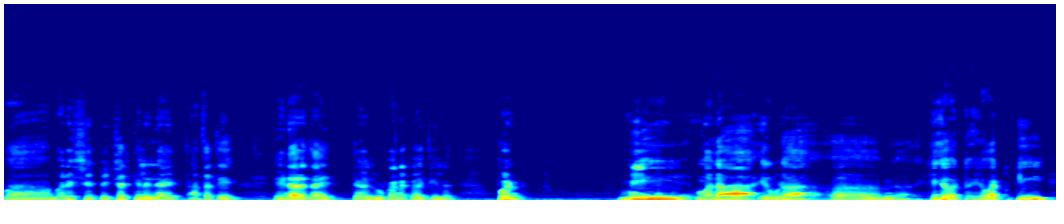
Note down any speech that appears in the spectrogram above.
बरेचसे पिक्चर केलेले आहेत. आता ते येणारच आहेत. त्यावेळी लोकांना कळतीलच. पण मी मला एवढा हे वाट हे वाटतं की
